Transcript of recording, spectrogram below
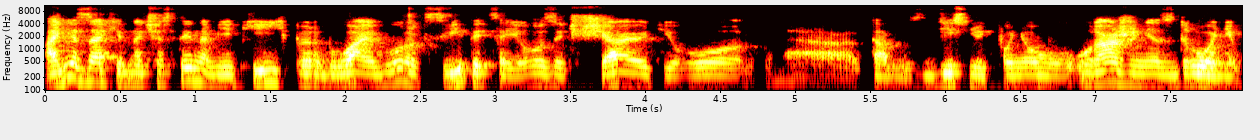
А є західна частина, в якій перебуває ворог, світиться, його зачищають, його е, там здійснюють по ньому ураження з дронів.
